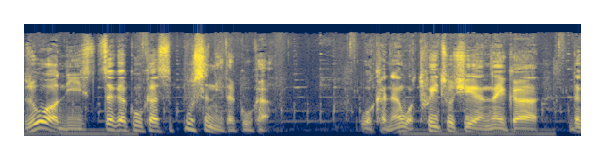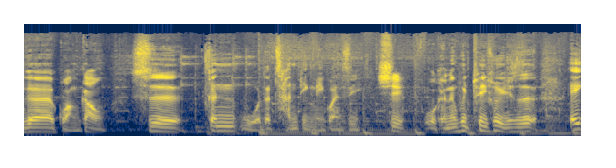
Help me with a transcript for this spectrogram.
如果你这个顾客是不是你的顾客，我可能我推出去的那个那个广告。是跟我的产品没关系，是我可能会推出就是，哎，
